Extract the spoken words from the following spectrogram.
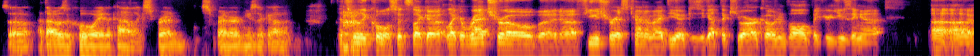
So I thought it was a cool way to kind of like spread spread our music out. That's really cool. So it's like a like a retro but a futurist kind of idea because you got the QR code involved, but you're using a a, a,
